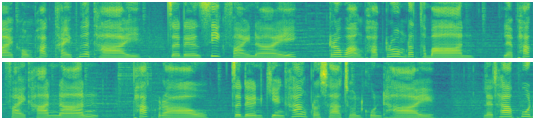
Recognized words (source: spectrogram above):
บายของพักไทยเพื่อไทย จะเดินซีกฝ่ายไหน ระหว่างพักร่วมรัฐบาล และพักฝ่ายค้านนั้น พักเราจะเดินเคียงข้างประชาชนคนไทย และถ้าพูด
